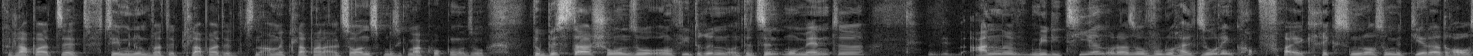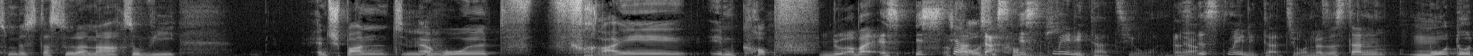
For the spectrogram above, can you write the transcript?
klappert seit 10 Minuten, was das klappert, das ist ein anderes Klappern als sonst, muss ich mal gucken und so. Du bist da schon so irgendwie drin. Und das sind Momente, andere meditieren oder so, wo du halt so den Kopf frei kriegst und nur noch so mit dir da draußen bist, dass du danach so wie entspannt, erholt, f- frei im Kopf. Du, aber es ist ja, das ist bist. Meditation. Das Ja. ist Meditation. Das ist dann Moto,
